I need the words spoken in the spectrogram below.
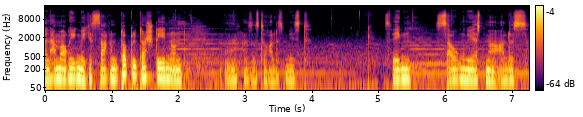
Dann haben wir auch irgendwelche Sachen doppelt da stehen und äh, das ist doch alles Mist. Deswegen saugen wir erstmal alles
